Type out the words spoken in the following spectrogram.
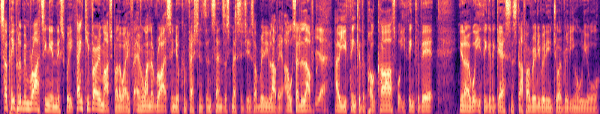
So people have been writing in this week. Thank you very much, by the way, for everyone that writes in your confessions and sends us messages. I really love it. I also love Yeah. how you think of the podcast, what you think of it, you know, what you think of the guests and stuff. I really, really enjoy reading all your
